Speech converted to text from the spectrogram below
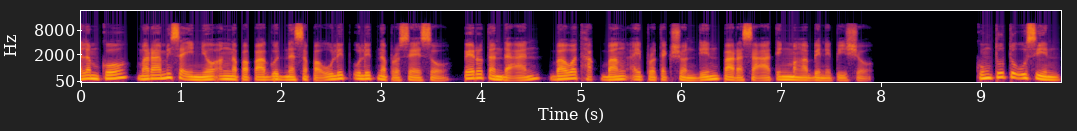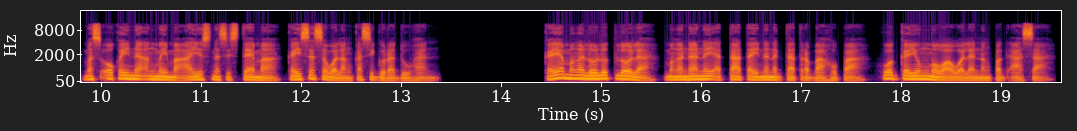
Alam ko, marami sa inyo ang napapagod na sa paulit-ulit na proseso, pero tandaan, bawat hakbang ay proteksyon din para sa ating mga benepisyo. Kung tutuusin, mas okay na ang may maayos na sistema kaysa sa walang kasiguraduhan. Kaya mga lolo't lola, mga nanay at tatay na nagtatrabaho pa, huwag kayong mawawalan ng pag-asa.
